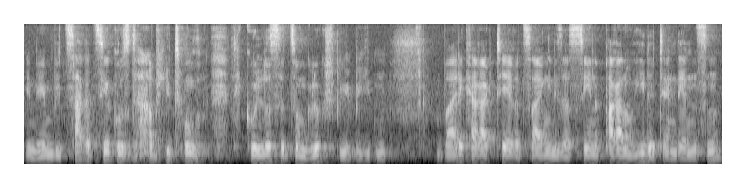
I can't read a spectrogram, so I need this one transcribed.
in dem bizarre Zirkusdarbietungen die Kulisse zum Glücksspiel bieten. Beide Charaktere zeigen in dieser Szene paranoide Tendenzen.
